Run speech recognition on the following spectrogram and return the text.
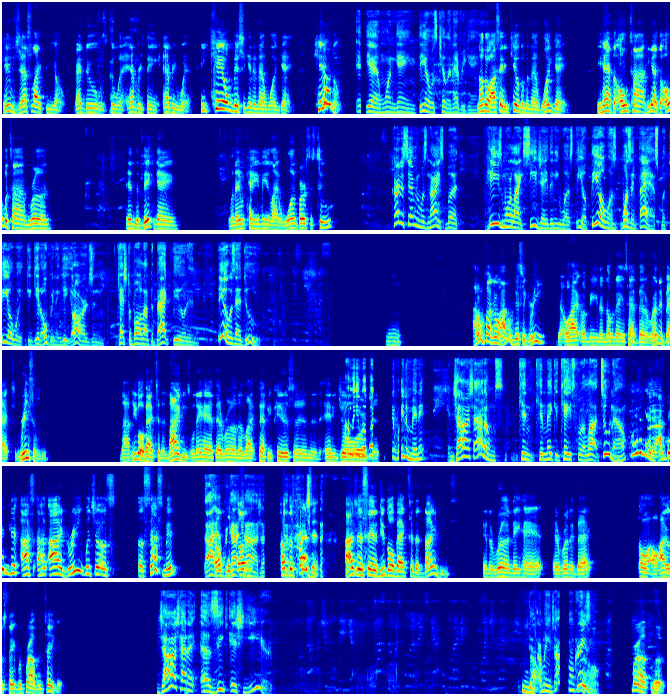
He was just like Theo. That dude was doing everything everywhere. He killed Michigan in that one game. Killed him. Yeah, in one game. Theo was killing every game. No, no, I said he killed them in that one game. He had the overtime. He had the overtime run in the big game when they came in like one versus two. Curtis Samuel was nice, but he's more like CJ than he was Theo. Theo was wasn't fast, but Theo would, could get open and get yards and catch the ball out the backfield. And Theo was that dude. Mm. I don't know. I don't disagree that Ohio. I mean, the Notre Dame's had better running backs recently. Now, if you go back to the '90s when they had that run of like Pepe Pearson and Eddie George, mean, but what- and- Wait a minute, Josh Adams can can make a case for a lot too now. wait a minute, I didn't. I, I I agree with your assessment I Of the- forgot of- Josh. of the present. I just said if you go back to the '90s and the run they had at running back, oh, Ohio State would probably take it. Josh had a, a Zeke-ish year. No, I mean, Josh going crazy. No. Bro, look,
